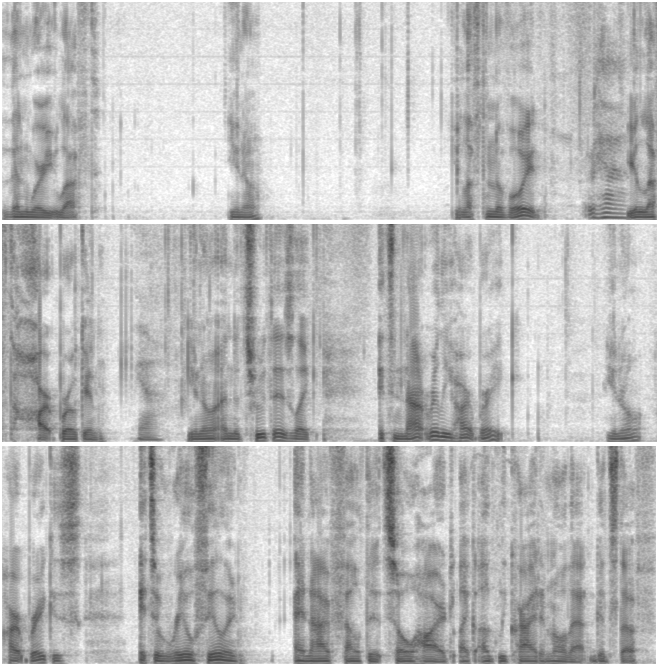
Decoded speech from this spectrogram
Then where are you left? You know. You're left in the void. yeah. You're left heartbroken. Yeah. you know and the truth is like it's not really heartbreak you know heartbreak is it's a real feeling and i've felt it so hard like ugly cried and all that good stuff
